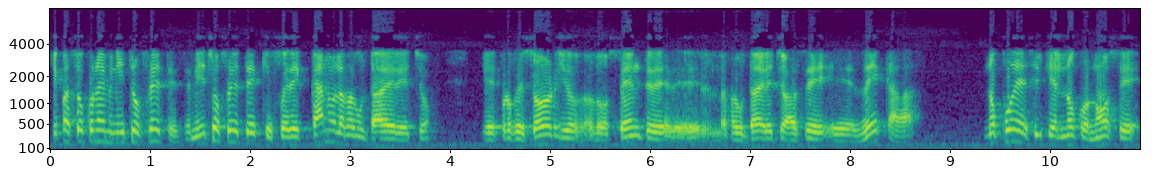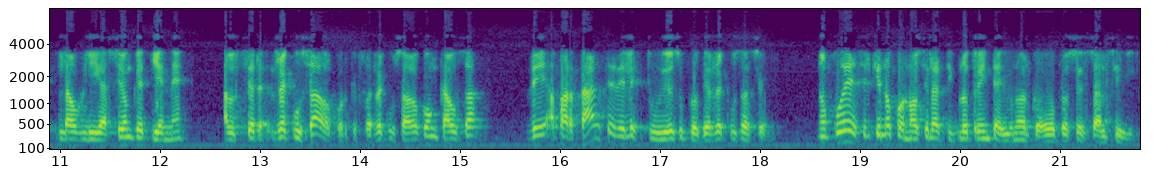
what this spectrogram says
¿Qué pasó con el ministro Fretes? El ministro Fretes, que fue decano de la Facultad de Derecho, es profesor y docente de, la Facultad de Derecho hace eh, décadas, no puede decir que él no conoce la obligación que tiene al ser recusado, porque fue recusado con causa de apartarse del estudio de su propia recusación. No puede decir que no conoce el artículo 31 del Código Procesal Civil,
